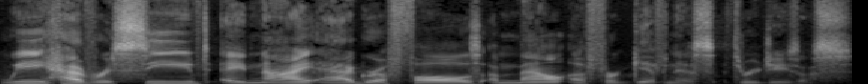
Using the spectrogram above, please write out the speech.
We have received a Niagara Falls amount of forgiveness through Jesus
